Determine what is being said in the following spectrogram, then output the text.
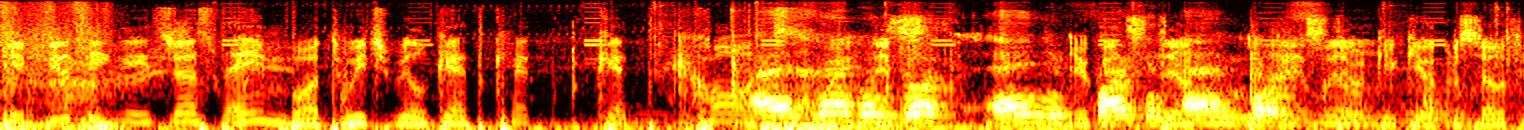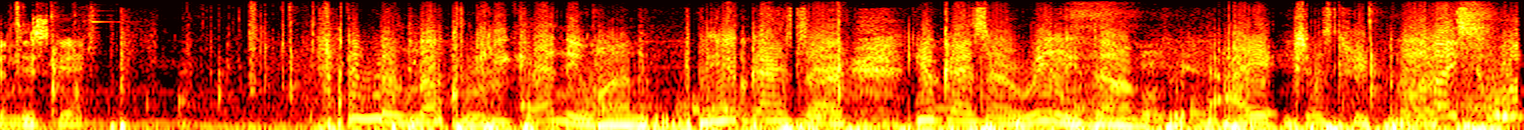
If you think it's just aimbot which will get get, get caught, I haven't got any You fucking still, you can aimbots. still will- kick yourself in this game. I will not kick anyone. You guys are you guys are really dumb. I just report. Like, what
